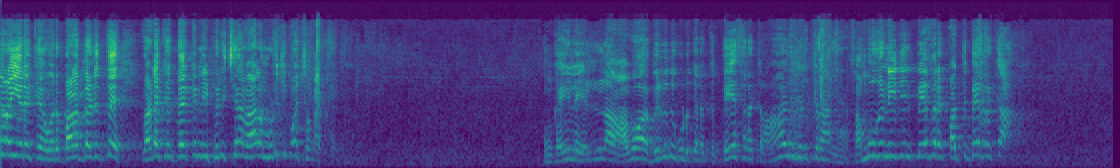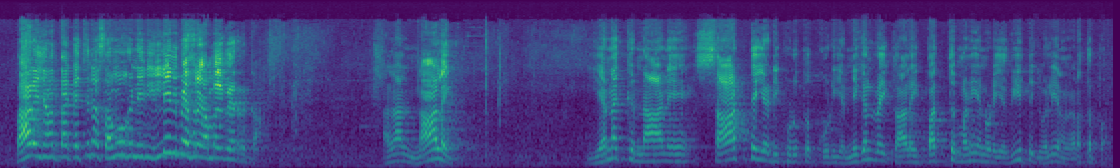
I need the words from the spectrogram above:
துறை இருக்கு. ஒரு படத்தை எடுத்து வடக்கு தெற்கு நீ பிரிச்சா வேலை முடிஞ்சு போச்சு உனக்கு. உன் கையில் எல்லா அவா விருது கொடுக்கறக்கு பேசுறக்கு ஆளு இருக்கிறாங்க. சமூக நீதின்னு பேசுற பத்து பேர் இருக்கா? பாரதிய ஜனதா கட்சினா சமூக நீதி இல்லைன்னு பேசுறதுக்கு ஐம்பது பேர் இருக்கா? ஆனால் நாளை எனக்கு நானே சாட்டை அடி கொடுக்கக்கூடிய நிகழ்வை காலை பத்து மணி என்னுடைய வீட்டுக்கு வெளியே நான் நடத்தப்பேன்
